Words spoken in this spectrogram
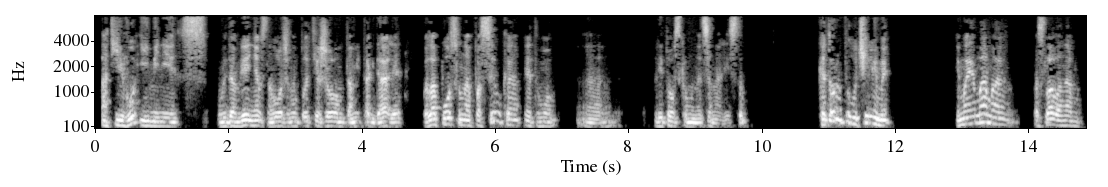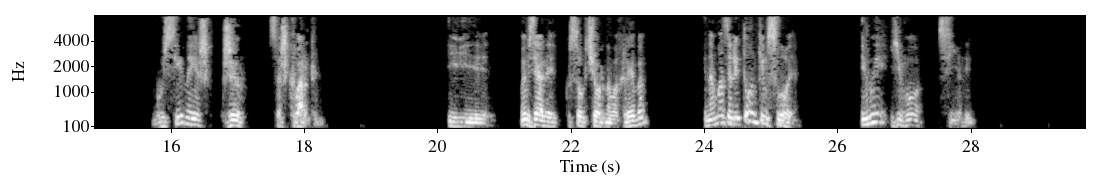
от его имени с уведомлением, с наложенным платежом там, и так далее, была послана посылка этому э, литовскому националисту, которую получили мы. И моя мама послала нам гусиный жир со шкварками. И мы взяли кусок черного хлеба и намазали тонким слоем. И мы его съели.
